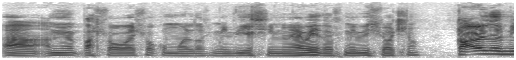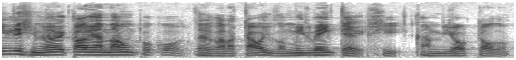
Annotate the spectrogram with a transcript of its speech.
Ah, a mí me pasó eso como el 2019, 2018. Todo el 2019 todavía andaba un poco desbaratado. El 2020 sí cambió todo.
